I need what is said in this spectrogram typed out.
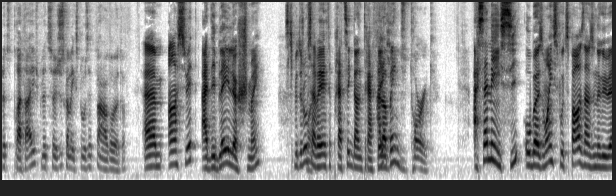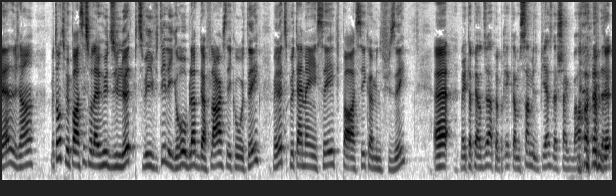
là tu te protèges, puis là tu fais juste comme exploser tout autour de toi. Euh, ensuite, elle déblaye le chemin. Ce qui peut toujours Ouais. s'avérer être pratique dans le trafic. Elle a bien du torque. Elle s'amincit au besoin s'il faut que tu passes dans une ruelle, genre. Mettons, tu veux passer sur la rue du Lutte, puis tu veux éviter les gros blocs de fleurs sur les côtés, mais là, tu peux t'amincer puis passer comme une fusée. Euh, Mais t'as perdu à peu près comme 100 000 pièces de chaque barre de, De-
